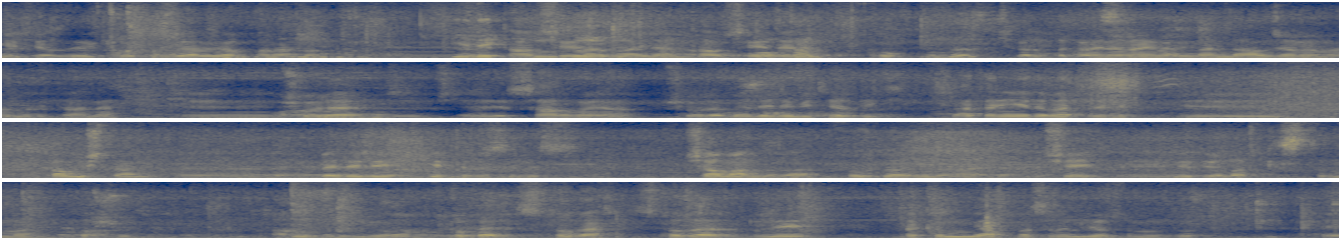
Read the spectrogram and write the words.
getirdik. Çok güzel bir aparat. E, Yedek tavsiye, bulguları. aynen tavsiye ederim. koktuğunda çıkarıp takarsın. Aynen aynen ben de alacağım hemen bir tane. Ee, şöyle e, sarmaya şöyle bedeni bitirdik. Zaten 7 metrelik e, kamıştan e, bedeni getirirsiniz. Şamandıra, furdanla, şey e, ne diyorlar kıstırma kuşu. Kuş, yok, stoper. Stoper. Stoperli takım yapmasını biliyorsunuzdur. E,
